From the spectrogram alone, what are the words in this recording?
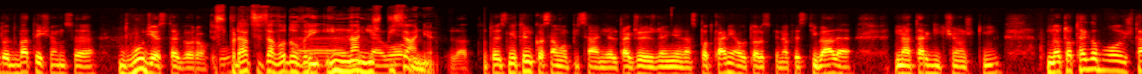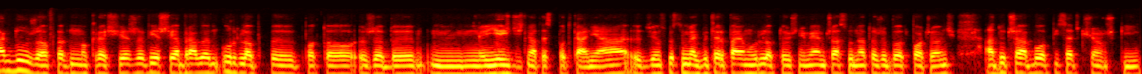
do 2020 roku. Z pracy zawodowej inna niż pisanie. Lat. To jest nie tylko samo pisanie, ale także jeżdżenie na spotkania autorskie, na festiwale, na targi książki. No to tego było już tak dużo w pewnym okresie, że wiesz, ja brałem urlop po to, żeby jeździć na te spotkania. W związku z tym, jak wyczerpałem urlop, to już nie miałem czasu na to, żeby odpocząć, a tu trzeba było pisać książki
